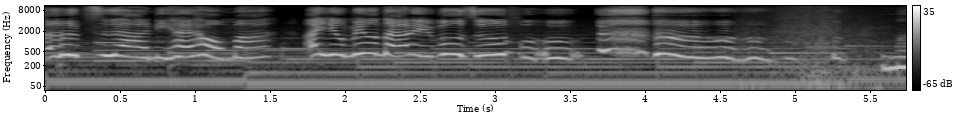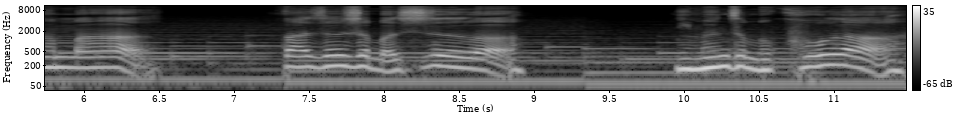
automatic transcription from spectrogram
儿子啊，你还好吗？啊，有没有哪里不舒服？妈妈，发生什么事了？你们怎么哭了？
